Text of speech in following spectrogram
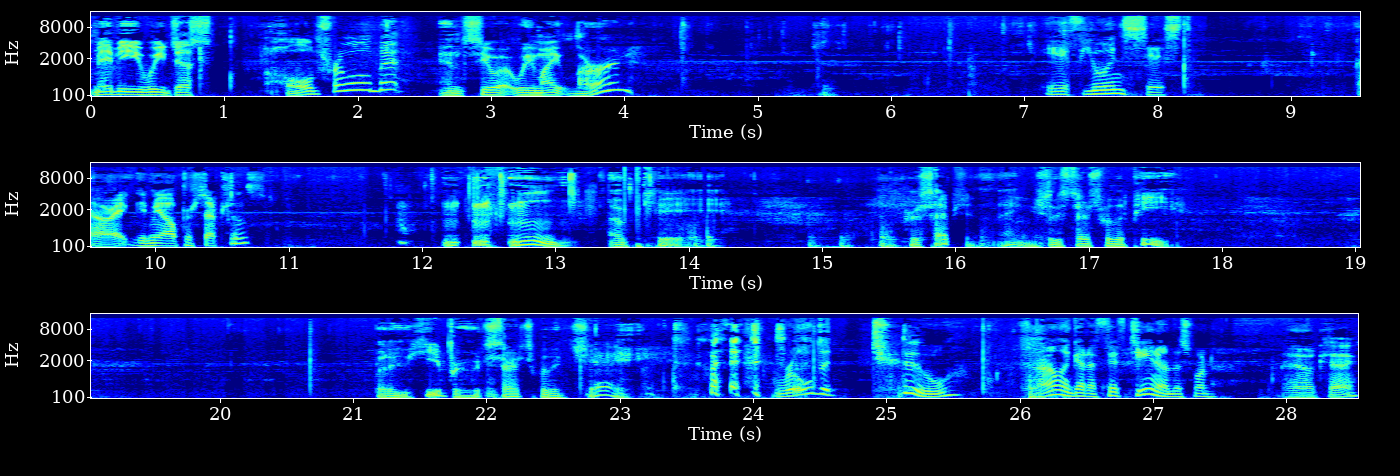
Maybe we just hold for a little bit and see what we might learn? If you insist. all right, give me all perceptions. Okay. Perception. That usually starts with a P. But in Hebrew, it starts with a J. Rolled a two. I only got a 15 on this one. Okay.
